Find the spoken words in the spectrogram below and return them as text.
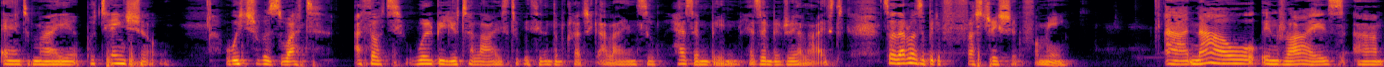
and my potential, which was what I thought will be utilized within the Democratic Alliance, hasn't been, hasn't been realized. So that was a bit of frustration for me. Uh, now in Rise, um,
